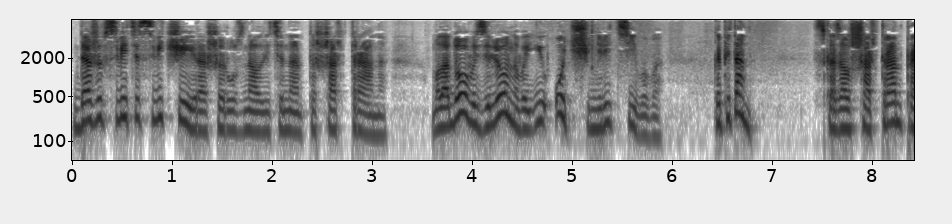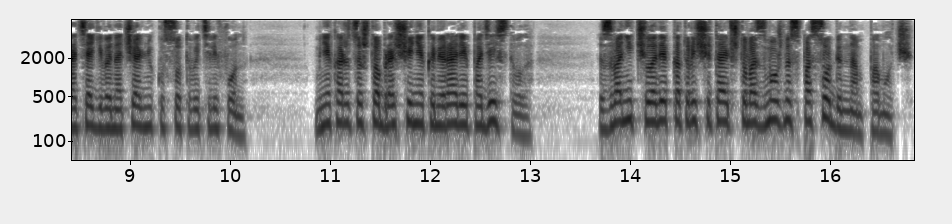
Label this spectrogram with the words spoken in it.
Даже в свете свечей Рошер узнал лейтенанта Шартрана, молодого, зеленого и очень ретивого. «Капитан!» — сказал Шартран, протягивая начальнику сотовый телефон. «Мне кажется, что обращение камерария подействовало. Звонит человек, который считает, что, возможно, способен нам помочь».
